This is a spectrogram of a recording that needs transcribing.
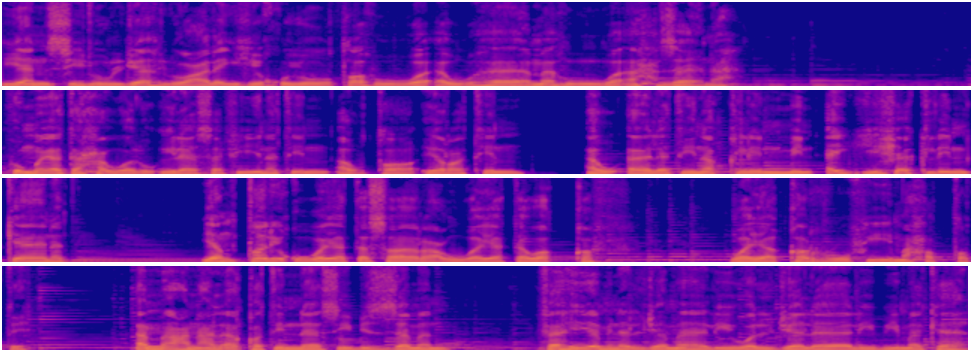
ينسج الجهل عليه خيوطه وأوهامه وأحزانه. ثم يتحول إلى سفينة أو طائرة أو آلة نقل من أي شكل كانت ينطلق ويتسارع ويتوقف. ويقر في محطته. أما عن علاقة الناس بالزمن فهي من الجمال والجلال بمكان.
